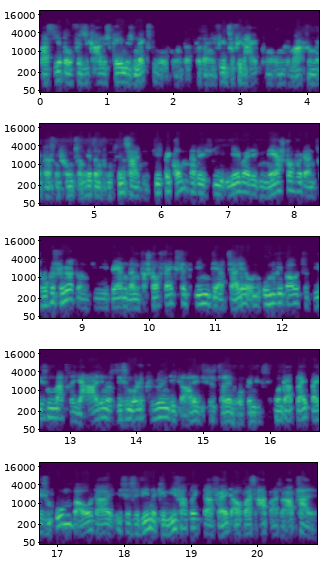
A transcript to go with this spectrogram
basiert auf physikalisch-chemischen Wechselwirkungen. Da wird eigentlich viel zu viel Hype drumherum gemacht. Und wenn das nicht funktioniert, dann funktioniert es halt nicht. Die bekommt natürlich die jeweiligen Nährstoffe dann zugeführt und die werden dann verstoffwechselt in der Zelle und umgebaut zu diesen Materialien, also diesen Molekülen, die gerade in dieser Zelle notwendig sind. Und da bleibt bei diesem Umbau, da ist es wie in der Chemiefabrik, da fällt auch was ab, also Abfall.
